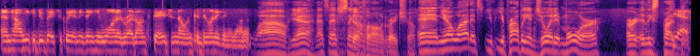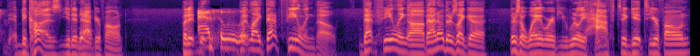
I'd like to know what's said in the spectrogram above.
and how he could do basically anything he wanted right on stage, and no one could do anything about it. Wow, yeah, that's interesting. Still put on a great show. And you know what? It's you, you probably enjoyed it more, or at least probably Yes. because you didn't Yes. have your phone. But it Absolutely. But like that feeling though, that feeling of, and I know there's like a there's a way where if you really have to get to your phone,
